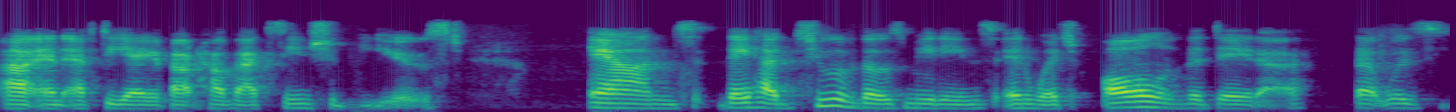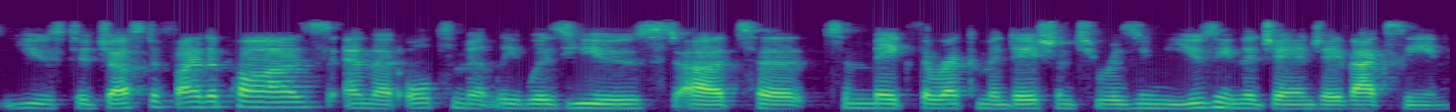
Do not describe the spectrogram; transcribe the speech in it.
uh, and FDA about how vaccines should be used. And they had two of those meetings in which all of the data that was used to justify the pause and that ultimately was used uh, to to make the recommendation to resume using the J and J vaccine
